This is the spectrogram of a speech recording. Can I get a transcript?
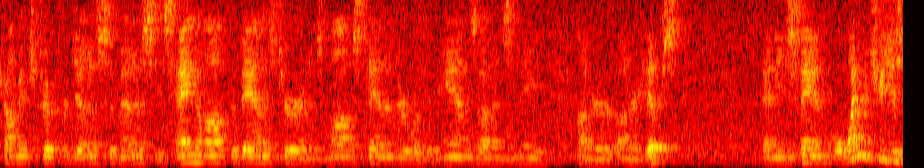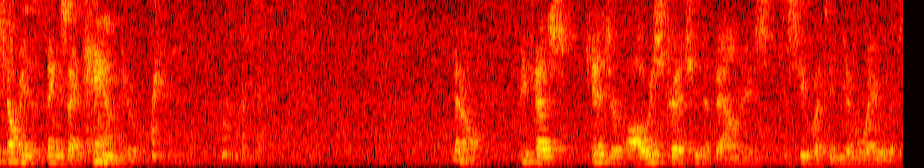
comic strip for Dennis the Menace, he's hanging off the banister and his mom's standing there with her hands on his knee, on her, on her hips. And he's saying, well, why don't you just tell me the things I can do? You know, because kids are always stretching the boundaries to see what they can get away with.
